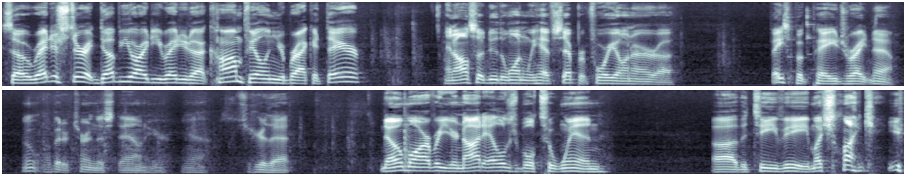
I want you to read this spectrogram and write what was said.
So register at wradradio.com, fill in your bracket there, and also do the one we have separate for you on our uh, Facebook page right now. Oh, I better turn this down here. Yeah, did you hear that? No, Marva, you're not eligible to win uh, the TV, much like you,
